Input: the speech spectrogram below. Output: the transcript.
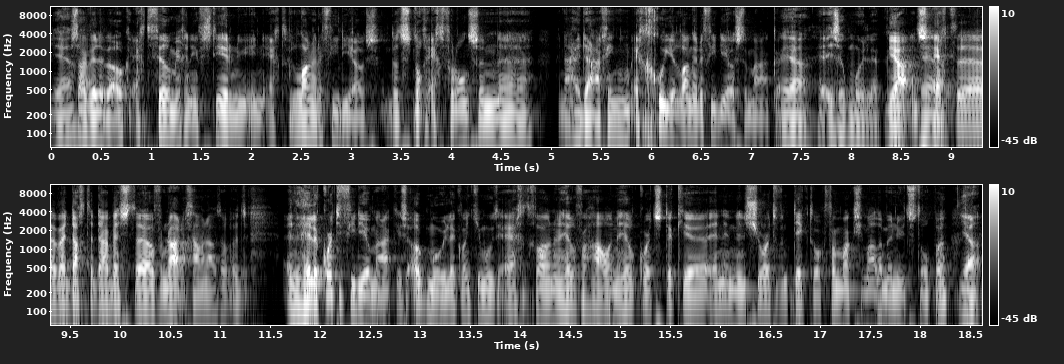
Ja. Dus daar willen we ook echt veel meer gaan investeren nu in echt langere video's. Dat is nog echt voor ons een, eh, een uitdaging om echt goede langere video's te maken. Ja, ja, is ook moeilijk. Ja, het is Ja. echt, eh, wij dachten daar best eh, over. Nou, dan gaan we nou toch. Het, een hele korte video maken is ook moeilijk, want je moet echt gewoon een heel verhaal in een heel kort stukje en in een short of een TikTok van maximaal een minuut stoppen. Ja.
